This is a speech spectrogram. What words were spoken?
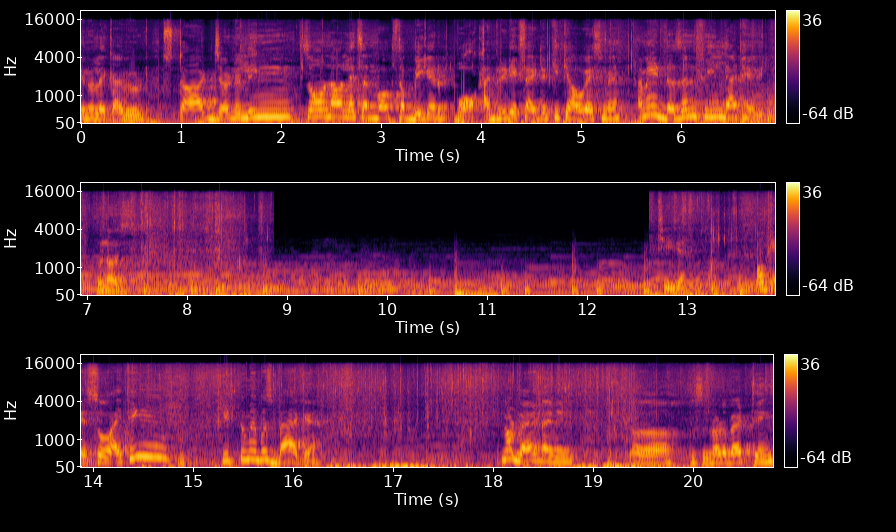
you know like I would start journaling so now let's unbox the bigger box I am ready excited कि क्या होगा इसमें। I mean it doesn't feel that heavy who knows ठीक है। ओके सो आई थिंक हिट टू में बस बैग है। Not bad I mean this is not a bad thing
